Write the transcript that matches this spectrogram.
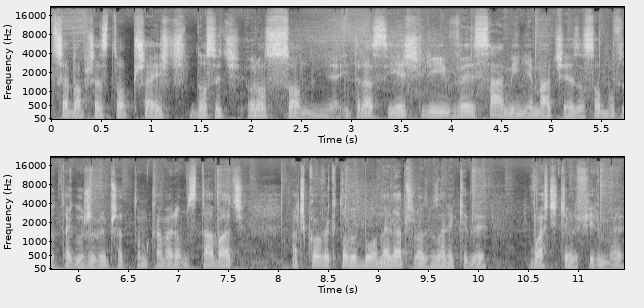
trzeba przez to przejść dosyć rozsądnie. I teraz, jeśli wy sami nie macie zasobów do tego, żeby przed tą kamerą stawać, aczkolwiek to by było najlepsze rozwiązanie, kiedy właściciel firmy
